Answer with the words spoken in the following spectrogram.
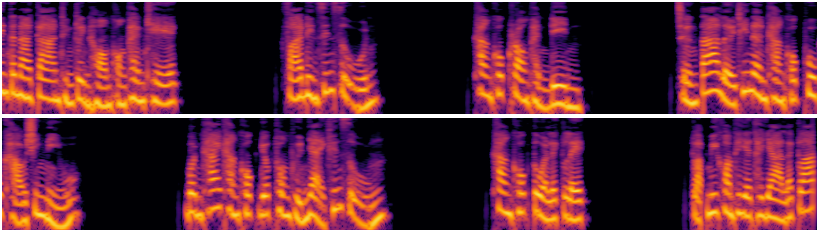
จินตนาการถึงกลิ่นหอมของแพนเค้กฟ้าดินสิ้นสูญคังคกครองแผ่นดิน เฉิงต้าเลยที่เนินคังคกภูเขาชิงหนิว บนค่ายคังคกยกธงผืนใหญ่ขึ้นสูงคังคกตัวเล็กๆ กลับมีความทะเยอทะยานและกล้า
